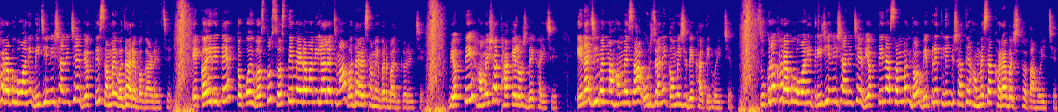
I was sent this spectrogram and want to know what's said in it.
ખરાબ હોવાની બીજી નિશાની છે, વ્યક્તિ સમય વધારે બગાડે છે. એ કઈ રીતે? તો કોઈ વસ્તુ સસ્તી મેળવવાની લાલચમાં વધારે સમય બરબાદ કરે છે. વ્યક્તિ હંમેશા થાકેલો જ દેખાય છે. એના જીવનમાં હંમેશા ઉર્જાની કમી જ દેખાતી હોય છે. શુક્ર ખરાબ હોવાની ત્રીજી નિશાની છે, વ્યક્તિના સંબંધો વિપરીત લિંગ સાથે હંમેશા ખરાબ જ થતા હોય છે.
